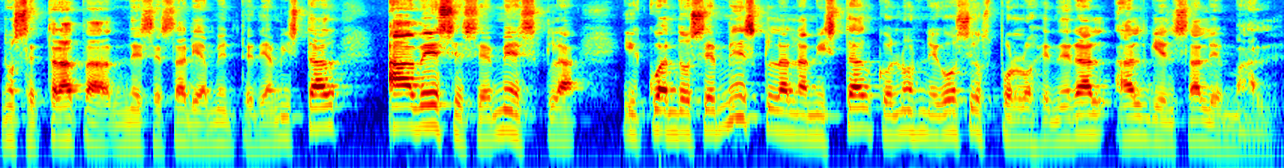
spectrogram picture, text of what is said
no se trata necesariamente de amistad, a veces se mezcla y cuando se mezcla la amistad con los negocios, por lo general alguien sale mal.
